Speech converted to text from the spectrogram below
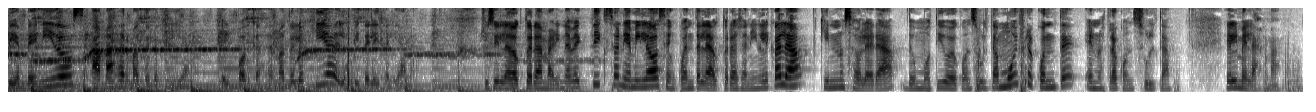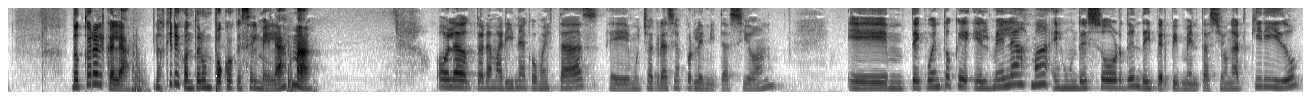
Bienvenidos a Más Dermatología, el podcast de dermatología del Hospital Italiano. Yo soy la doctora Marina Beck Dixon y a mi lado se encuentra la doctora Janine Alcalá, quien nos hablará de un motivo de consulta muy frecuente en nuestra consulta, el melasma. Doctora Alcalá, ¿nos quiere contar un poco qué es el melasma? Hola doctora Marina, ¿cómo estás? Eh, muchas gracias por la invitación. Eh, te cuento que el melasma es un desorden de hiperpigmentación adquirido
